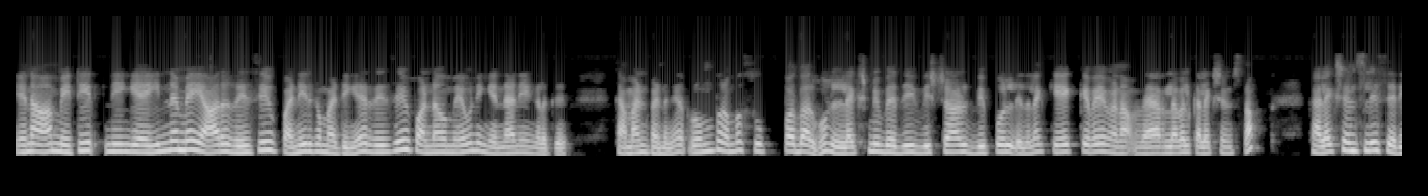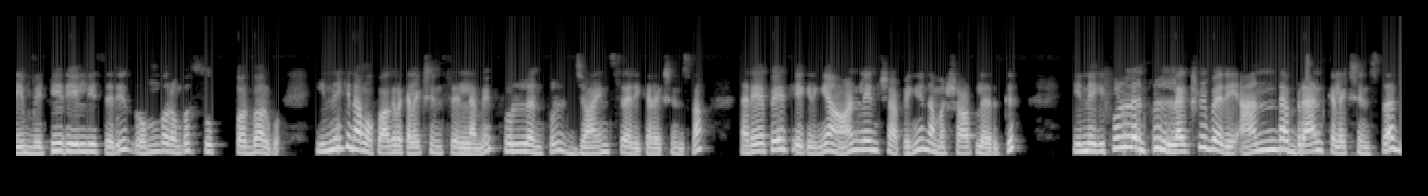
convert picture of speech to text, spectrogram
ஏன்னா மெட்டீர் நீங்கள் இன்னுமே யாரும் ரிசீவ் பண்ணியிருக்க மாட்டீங்க. ரிசீவ் பண்ணவுமேவும் நீங்கள் என்னன்னு எங்களுக்கு கமெண்ட் பண்ணுங்கள் ரொம்ப ரொம்ப சூப்பராக இருக்கும். லக்ஷ்மிபதி விஷால் விபுல் இதெல்லாம் கேட்கவே வேணாம். வேறு லெவல் கலெக்ஷன்ஸ் தான். கலெக்ஷன்ஸ்லேயும் சரி மெட்டீரியல்லையும் சரி ரொம்ப ரொம்ப சூப்பர்பாக இருக்கும். இன்றைக்கி நம்ம பார்க்குற கலெக்ஷன்ஸ் எல்லாமே full and full joint sari collections தான். நிறைய பேர் கேட்குறீங்க ஆன்லைன் ஷாப்பிங்கு நம்ம ஷாப்பில் இருக்குது இன்னைக்கு ஃபுல் அண்ட் ஃபுல் லக்ஷ்மி பெரி அந்த பிராண்ட் கலெக்ஷன்ஸ் தான்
